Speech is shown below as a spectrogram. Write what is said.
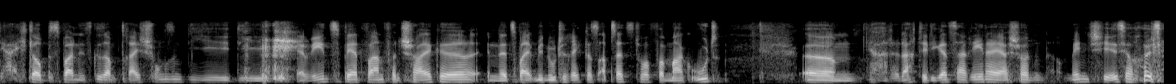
ja, ich glaube, es waren insgesamt drei Chancen, die, die erwähnenswert waren von Schalke. In der zweiten Minute direkt das Absetztor von Marc Uth. Ähm, ja, da dachte die ganze Arena ja schon, Mensch, hier ist ja heute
